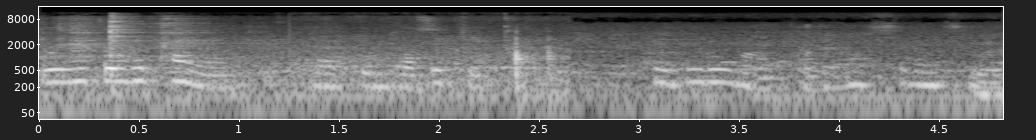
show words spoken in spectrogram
쫄깃쫄깃하네. 그냥 좀더 시킬게. 호불호가 다들 확실하지. 왜?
